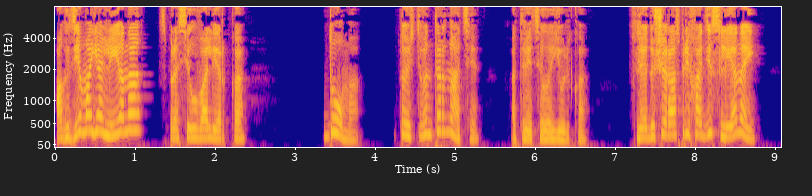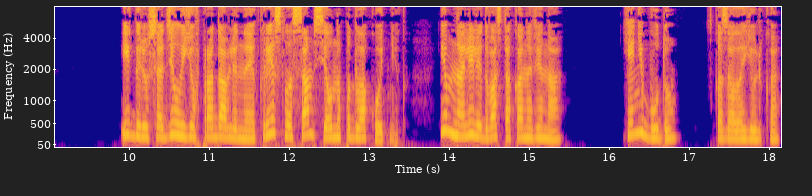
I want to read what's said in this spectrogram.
«А где моя Лена?» — спросил Валерка. «Дома, то есть в интернате», — ответила Юлька. «В следующий раз приходи с Леной». Игорь усадил ее в продавленное кресло, сам сел на подлокотник. Им налили два стакана вина. «Я не буду», — сказала Юлька.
